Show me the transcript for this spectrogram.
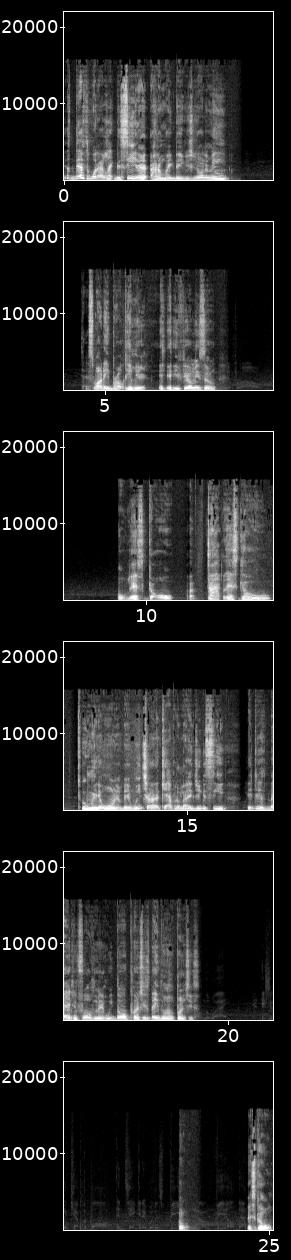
That's what I like to see out of Mike Davis. You know what I mean? That's why they brought him here. you feel me? So, oh, let's go Let's go. Two minute warning, baby. We trying to capitalize. You can see it just back and forth, man. We throwing punches, they throwing punches. Oh, let's go.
